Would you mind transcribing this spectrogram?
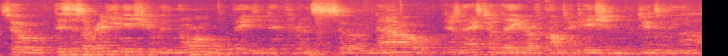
So this is already an issue with normal Bayesian inference. So now there's an extra layer of complication due to the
